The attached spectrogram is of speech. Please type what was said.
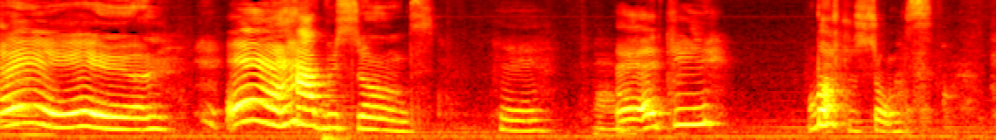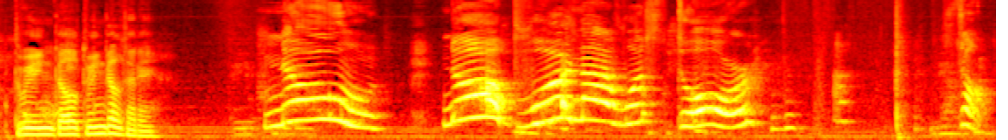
and, and happy songs. And actually, lots of songs. Twinkle twinkle tadi. No, no, Bruna was door. Stop.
